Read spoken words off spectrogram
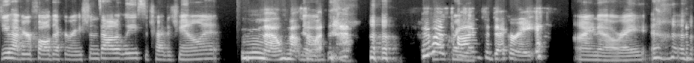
Do you have your fall decorations out at least to try to channel it? No, not so much. Who has crazy. time to decorate? I know, right?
